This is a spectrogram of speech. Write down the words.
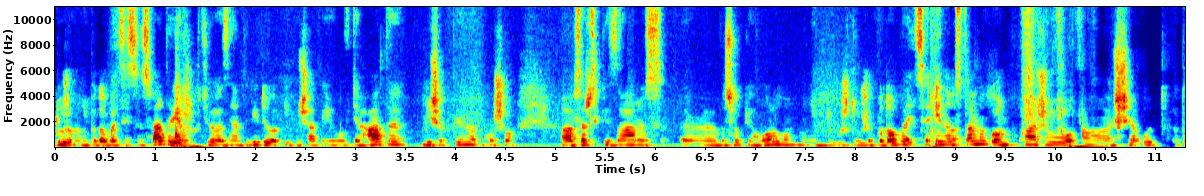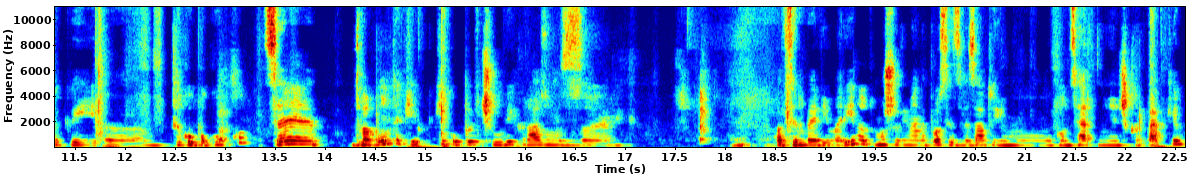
Дуже мені подобається цей светр. Я вже хотіла зняти відео і почати його вдягати більш активно, тому що все ж таки зараз е, високе горло мені дуже дуже подобається. І наостанок вам покажу ще от такий е, таку покупку. Це два бунтики, які купив чоловік разом з оцим Бебі Маріно, тому що він мене просить зв'язати йому концертні шкарпетки.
